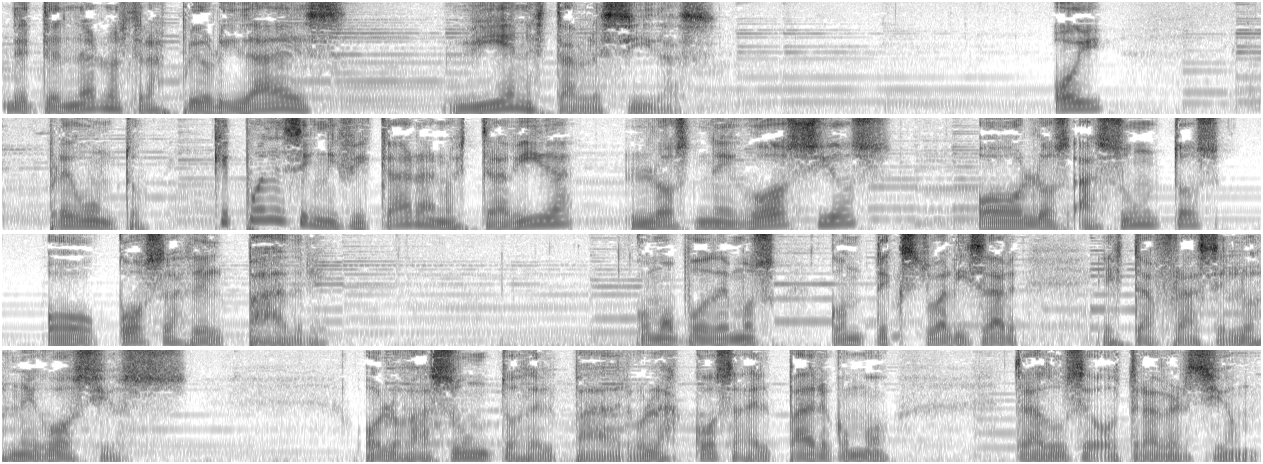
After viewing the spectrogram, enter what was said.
de tener nuestras prioridades bien establecidas. Hoy Pregunto, ¿qué puede significar a nuestra vida los negocios o los asuntos o cosas del Padre? ¿Cómo podemos contextualizar esta frase, los negocios o los asuntos del Padre o las cosas del Padre como traduce otra versión?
